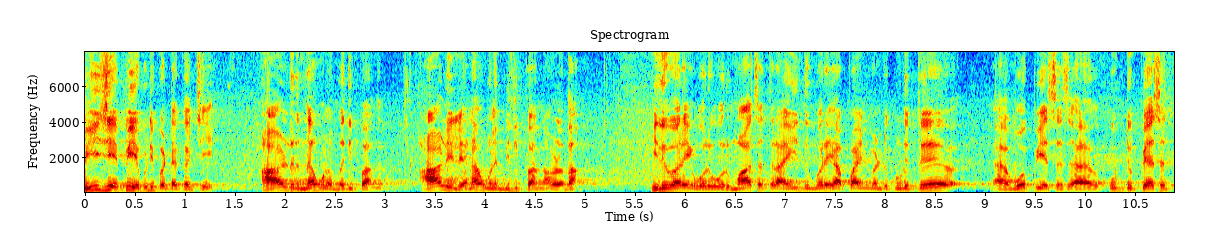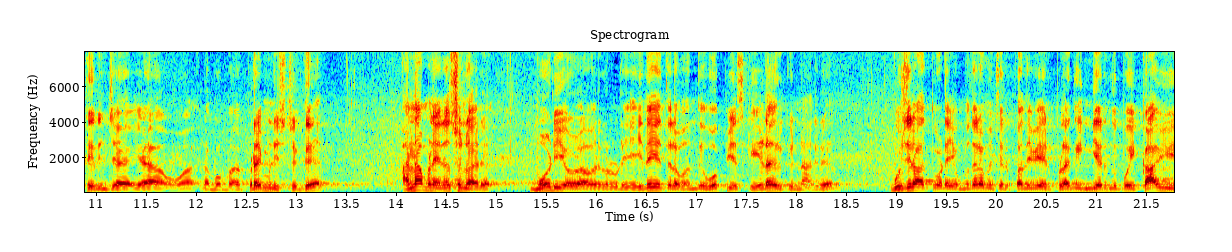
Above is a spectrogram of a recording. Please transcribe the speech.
பிஜேபி எப்படிப்பட்ட கட்சி? ஆள் இருந்தால் உங்களை மதிப்பாங்க. ஆள் இல்லைன்னா உங்களை மிதிப்பாங்க அவ்வளோதான் இதுவரை ஒரு ஒரு மாதத்தில் ஐந்து முறை அப்பாயின்மெண்ட் கொடுத்து ஓபிஎஸ் கூப்பிட்டு பேச தெரிஞ்ச நம்ம பிரைம் மினிஸ்டருக்கு அண்ணாமலை என்ன சொன்னார்? மோடி அவர்களுடைய இதயத்தில் வந்து ஓபிஎஸ்க்கு இடம் இருக்குன்னாங்க குஜராத்துடைய முதலமைச்சர் பதவியேற்பிறகு இங்கேருந்து போய் காவி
